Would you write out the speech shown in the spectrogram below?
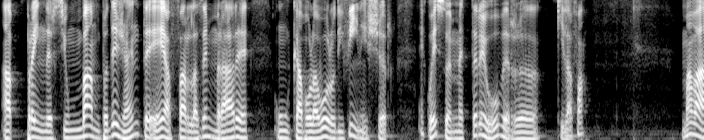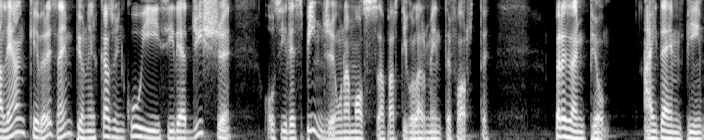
a prendersi un bump decente e a farla sembrare un capolavoro di finisher. E questo è mettere over eh, chi la fa. Ma vale anche, per esempio, nel caso in cui si reagisce o si respinge una mossa particolarmente forte. Per esempio, ai tempi,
